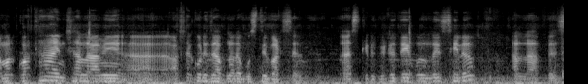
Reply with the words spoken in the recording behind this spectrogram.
আমার কথা ইনশাল্লাহ আমি আশা করি যে আপনারা বুঝতে পারছেন। আজকের ভিডিওতে এই ছিল। আল্লাহ হাফেজ।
